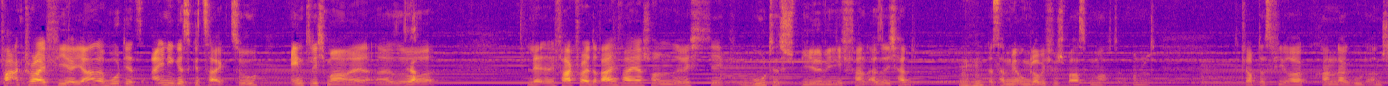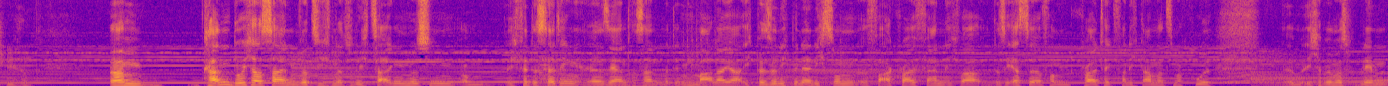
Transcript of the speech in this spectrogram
Far Cry 4, ja, da wurde jetzt einiges gezeigt zu. Endlich mal. Also Ja. Far Cry 3 war ja schon ein richtig gutes Spiel, wie ich fand. Also ich hat, Mhm. es hat mir unglaublich viel Spaß gemacht. Und ich glaube, das Vierer kann da gut anschließen. Ähm, kann durchaus sein, wird sich natürlich zeigen müssen. Ähm, Ich finde das Setting äh, sehr interessant mit dem Himalaya. Ich persönlich bin ja nicht so ein äh, Far Cry-Fan. Ich war das erste von Crytek fand ich damals noch cool. Ähm, Ich habe immer das Problem,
